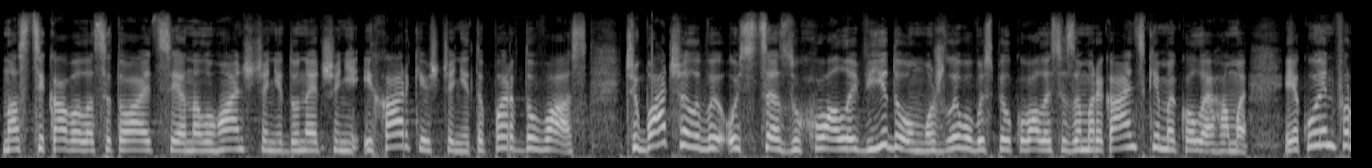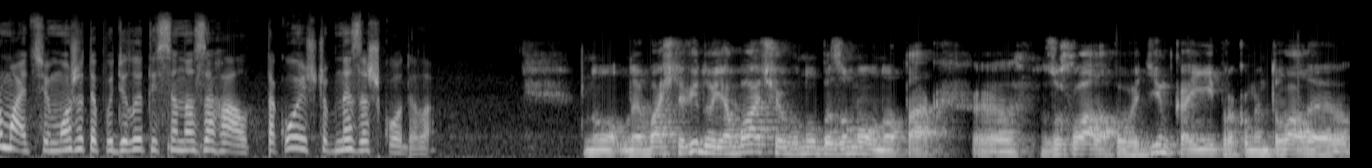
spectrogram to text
Нас цікавила ситуація на Луганщині, Донеччині і Харківщині. Тепер до вас. Чи бачили ви ось це зухвале відео? Можливо, ви спілкувалися з американськими колегами. Якою інформацією можете поділитися на загал, такою, щоб не зашкодила? Ну, не бачите відео, я бачив. Ну, безумовно, так. е, Зухвала поведінка. Її прокоментували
